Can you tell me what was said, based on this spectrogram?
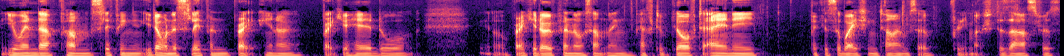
You end up um, slipping. You don't want to slip and break, you know, break your head or you know, break it open or something, have to go off to A&E because the waiting times are pretty much disastrous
